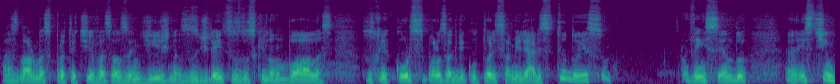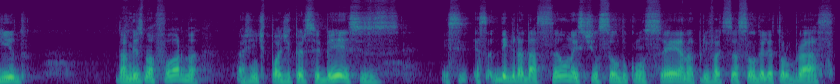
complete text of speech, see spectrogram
as normas protetivas aos indígenas, os direitos dos quilombolas, os recursos para os agricultores familiares, tudo isso vem sendo uh, extinguido. Da mesma forma, a gente pode perceber esses, esse, essa degradação na extinção do CONSEA, na privatização da Eletrobras,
